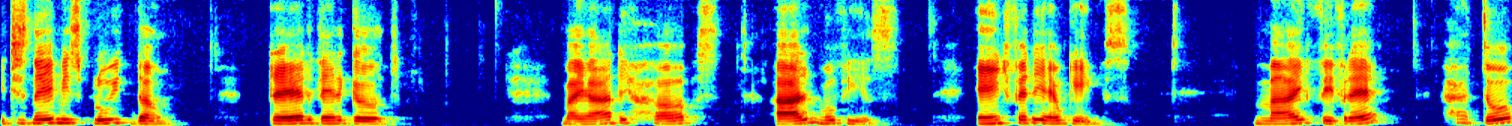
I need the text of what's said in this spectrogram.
Its name is Blue Dawn. Very, very good. My other hobbies are movies and video games. My favorite actor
